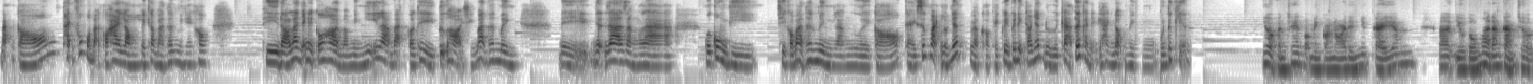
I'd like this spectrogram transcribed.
bạn có hạnh phúc và bạn có hài lòng với cả bản thân mình hay không? Thì đó là những cái câu hỏi mà mình nghĩ là bạn có thể tự hỏi chính bản thân mình để nhận ra rằng là cuối cùng thì chỉ có bản thân mình là người có cái sức mạnh lớn nhất và có cái quyền quyết định cao nhất đối với cả tất cả những cái hành động mình muốn thực hiện. Như ở phần trên bọn mình có nói đến những cái uh, yếu tố mà đang cản trở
